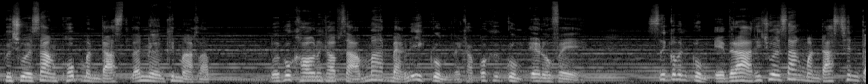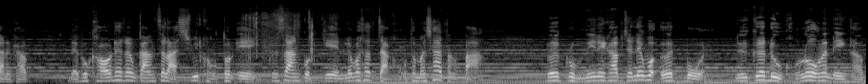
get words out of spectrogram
เพื่อช่วยสร้างภพมันดัสและเนินขึ้นมาครับ โดยพวกเขานะครับสามารถแบ่งได้อีกกลุ่มนะครับก็คือกลุ่มเอโนเฟซึ่งก็เป็นกลุ่มเอดราที่ช่วยสร้างมันดัสเช่นกันครับและพวกเขาได้ทำการสละชีวิตของตนเอง เพื่อสร้างกฎเกณฑ์และวัฏจักรของธรรมชาติต่างๆ โดยกลุ่มนี้นะครับจะเรียกว่าเอิร์ธโบนหรือกระดูกของโลกนั่นเองครับ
